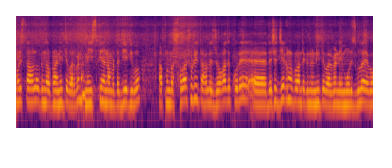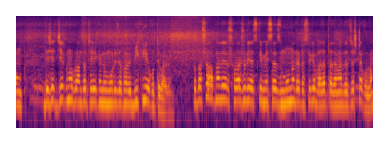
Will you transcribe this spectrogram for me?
মরিচ, তাহলেও কিন্তু আপনারা নিতে পারবেন। আমি স্ক্রিনের নাম্বারটা দিয়ে দিব। আপনারা সরাসরি তাহলে যোগাযোগ করে দেশের যে কোনো প্রান্তে কিন্তু নিতে পারবেন এই মরিচগুলো এবং দেশের যে কোনো প্রান্ত থেকে কিন্তু মরিচ আপনারা বিক্রিও করতে পারবেন। তো দর্শক, আপনাদের সরাসরি আজকে মেসেজ মুনা ডেটাস থেকে বাজারটা জানাতে চেষ্টা করলাম।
